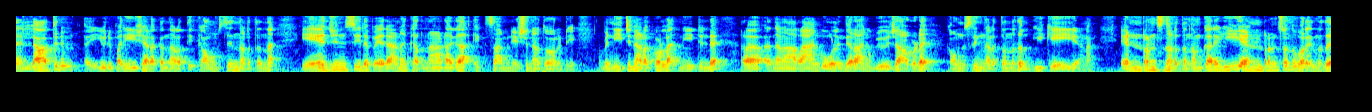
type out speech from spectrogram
എല്ലാത്തിനും ഈ ഒരു പരീക്ഷ അടക്കം നടത്തി കൗൺസിലിംഗ് നടത്തുന്ന ഏജൻസിയുടെ പേരാണ് കർണാടക എക്സാമിനേഷൻ അതോറിറ്റി അപ്പോൾ നീറ്റിനടക്കമുള്ള നീറ്റിന്റെ എന്താണ് റാങ്ക് ഓൾ ഇന്ത്യ റാങ്ക് ഉപയോഗിച്ച് അവിടെ കൗൺസിലിംഗ് നടത്തുന്നതും ഈ കെ ഇ ആണ്. എൻട്രൻസ് നടത്തുന്നത് നമുക്കറിയാം ഈ എൻട്രൻസ് എന്ന് പറയുന്നത്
